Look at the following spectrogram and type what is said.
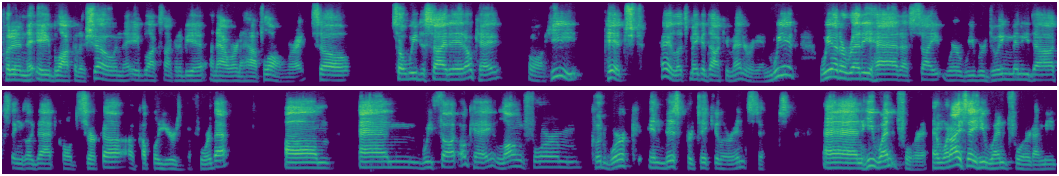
put it in the a block of the show and the a block's not going to be a, an hour and a half long right? So so we decided okay well he pitched hey let's make a documentary. And we had we had already had a site where we were doing mini docs things like that called circa a couple years before that um, and we thought, okay, long form could work in this particular instance. And he went for it. And when I say he went for it, I mean,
